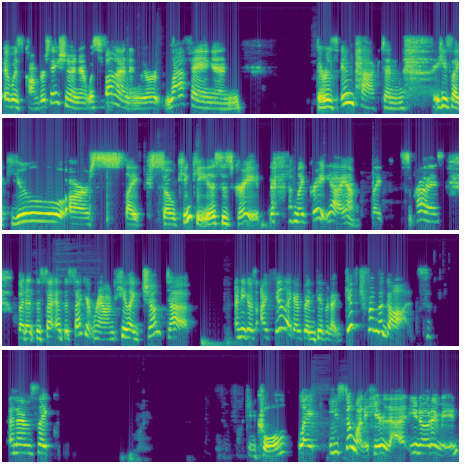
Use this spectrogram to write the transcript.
It was conversation and it was fun and we were laughing and there is impact. And he's like you are like so kinky. This is great. I'm like great. Yeah i am. Like surprise. But at the se- at the second round he like jumped up and he goes i feel like i've been given a gift from the gods. And i was like fucking cool. Like you still want to hear that. You know what i mean?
